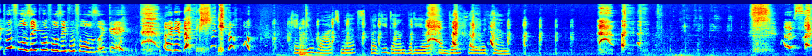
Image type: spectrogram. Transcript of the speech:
April Fools, April Fools, April Fools. Okay. I didn't actually go. Can you watch Myth's Boogie Down video and then play with him? I'm sorry.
